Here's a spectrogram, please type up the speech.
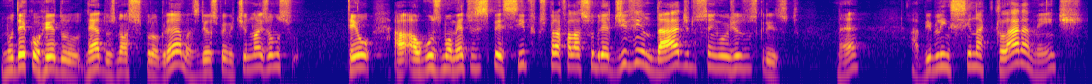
No decorrer do, né, dos nossos programas, Deus permitindo, nós vamos ter alguns momentos específicos para falar sobre a divindade do Senhor Jesus Cristo. Né? A Bíblia ensina claramente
